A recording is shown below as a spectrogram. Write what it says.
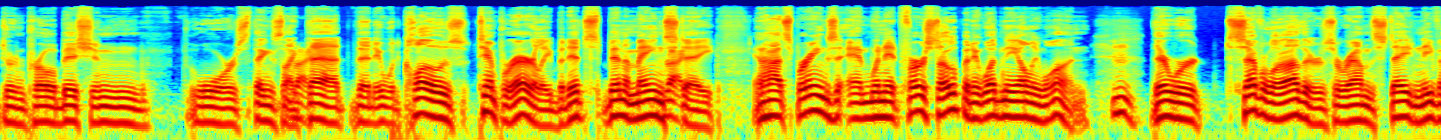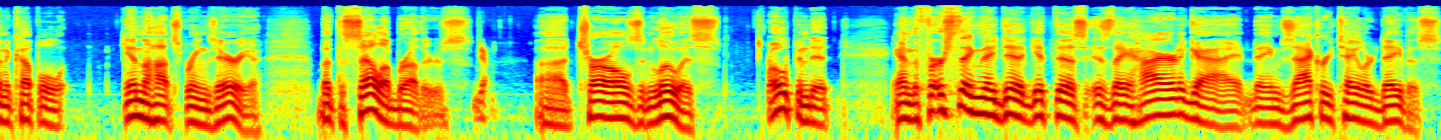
during Prohibition, wars, things like Right. that, that it would close temporarily, but it's been a mainstay in Hot Springs. And when it first opened, it wasn't the only one. Mm. There were several others around the state and even a couple in the Hot Springs area. But the Cella brothers, Yeah. uh, Charles and Louis, opened it. And the first thing they did, get this, is they hired a guy named Zachary Taylor Davis,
